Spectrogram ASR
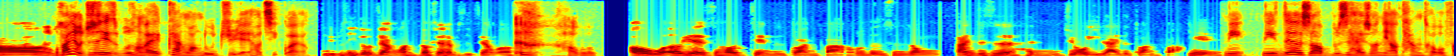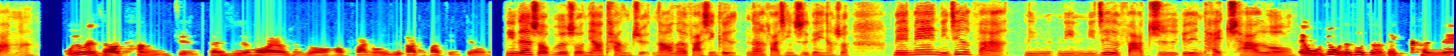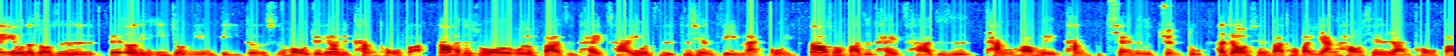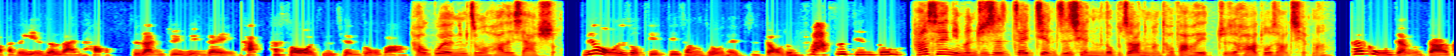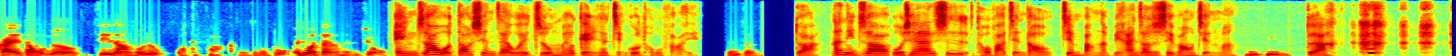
我发现我就是一直不同在看网络剧，哎，好奇怪哦。你不是一直都这样吗？到现在还不是这样吗？好哦，哦，我二月的时候剪的短发，我人生中反正就是很久以来的短发，耶、你你那个时候不是还说你要烫头发吗？我原本是要烫卷，但是后来我想说好烦哦，我就是把头发剪掉了。你那时候不是说你要烫卷，然后那个发型跟那个发型师跟你讲说，妹妹，你这个发，你你你这个发质有点太差了哦。哎、我觉得我那时候真的被坑哎、因为我那时候是哎二零一九年底的时候，我决定要去烫头发，然后他就说我的发质太差，因为我自之前自己染过然后说发质太差，就是烫的话会烫不起来那个卷度，他叫我先把头发养好，先染头发，把这个颜色染好，就染均匀再烫，他收我四千多吧。好贵哦，你们怎么花得下手没有，我是说姐姐上的时候我才知道，我就哇四千多，啊？所以你们就是在剪之前，你们都不知道你们头发会就是花多少钱吗？他跟我讲大概，但我没有结账的时候就我的 fuck 这么多，而且我等了很久，哎，你知道我到现在为止我没有给人家剪过头发哎。认真。对啊，那你知道我现在是头发剪到肩膀那边，啊，你知道是谁帮我剪的吗？你弟对啊，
